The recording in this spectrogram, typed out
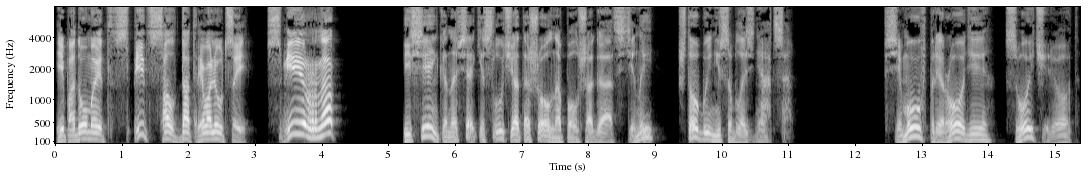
и подумает, спит солдат революции! Смирно!» И Сенька на всякий случай отошел на полшага от стены чтобы не соблазняться. Всему в природе свой черед.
